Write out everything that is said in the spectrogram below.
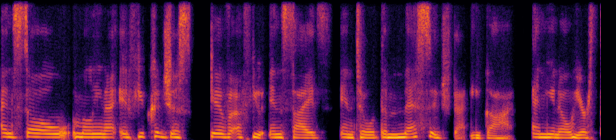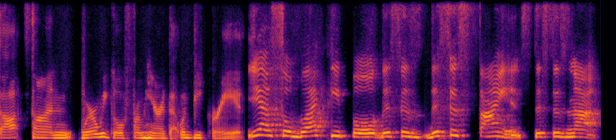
And so, Melina, if you could just give a few insights into the message that you got and you know your thoughts on where we go from here that would be great. Yeah so black people this is this is science. This is not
